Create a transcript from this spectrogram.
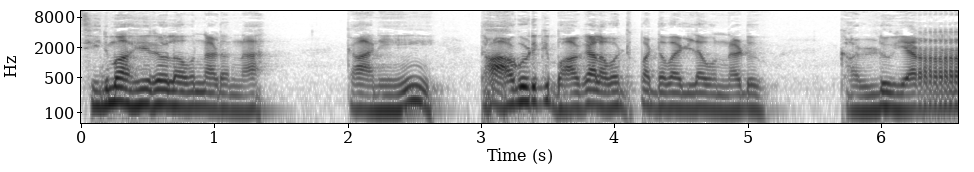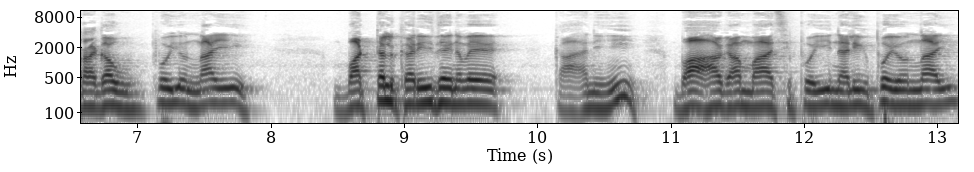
సినిమా హీరోలా ఉన్నాడన్నా. కానీ తాగుడికి బాగా అలవాటు పడ్డవాడిలా ఉన్నాడు. కళ్ళు ఎర్రగా ఉప్పోయి ఉన్నాయి. బట్టలు ఖరీదైనవే కానీ బాగా మాసిపోయి నలిగిపోయి ఉన్నాయి.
